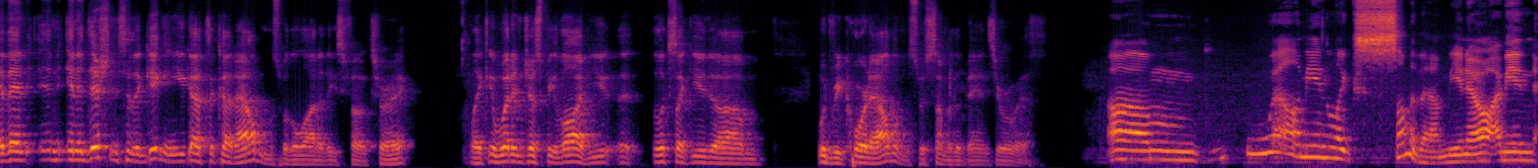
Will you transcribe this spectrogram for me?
And then in, in addition to the gigging, you got to cut albums with a lot of these folks, right? Like it wouldn't just be live. You it looks like you um would record albums with some of the bands you were with. Um, well, I mean, like some of them, you know, I mean,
